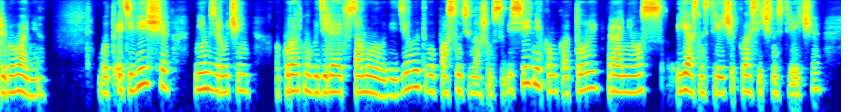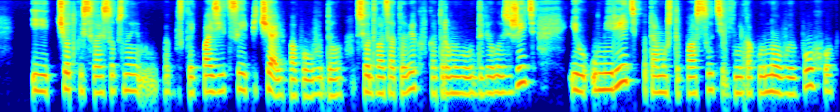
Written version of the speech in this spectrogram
пребывания. Вот эти вещи Немзер очень аккуратно выделяет в Самойлове и делает его, по сути, нашим собеседником, который пронес ясность речи, классичность речи и четкость своей собственной, как бы сказать, позиции печаль по поводу всего 20 века, в котором ему довелось жить, и умереть, потому что, по сути, в никакую новую эпоху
